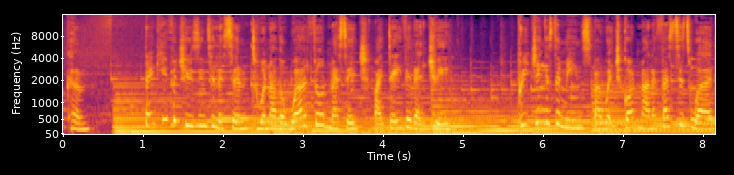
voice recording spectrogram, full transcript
Welcome. Thank you for choosing to listen to another word filled message by David Entry. Preaching is the means by which God manifests His word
